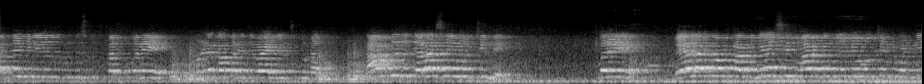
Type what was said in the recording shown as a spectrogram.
పద్దెనిమిది నియోజకవర్గం తీసుకొచ్చి కలుపుకొని గుళ్ళకమ్మ రిజర్వాయర్ తెచ్చుకున్నారు. రామచంద్ర జలాశయం వచ్చింది. మరి వేల కోట్ల విదేశీ మార్గంలో వచ్చేటువంటి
